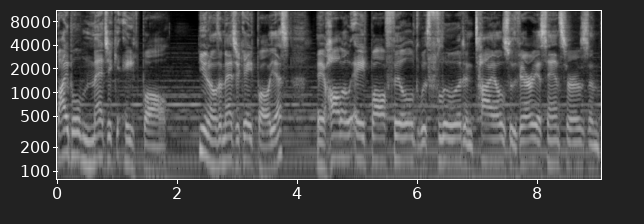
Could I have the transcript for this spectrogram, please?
Bible Magic 8 Ball. You know, the Magic 8 Ball, yes? A hollow 8 ball filled with fluid and tiles with various answers. And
